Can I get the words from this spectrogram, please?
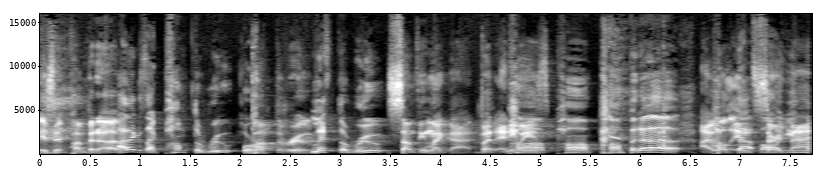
Is it pump it up? I think it's like pump the root or Pump the root. lift the root, Something like that. But anyways, pump, pump, pump it up. I will pump that insert that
